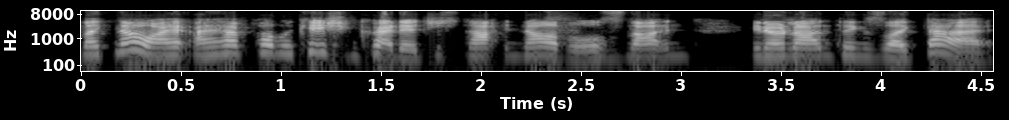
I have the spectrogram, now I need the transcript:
like no, I I have publication credit, just not in novels, not in you know not in things like that.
